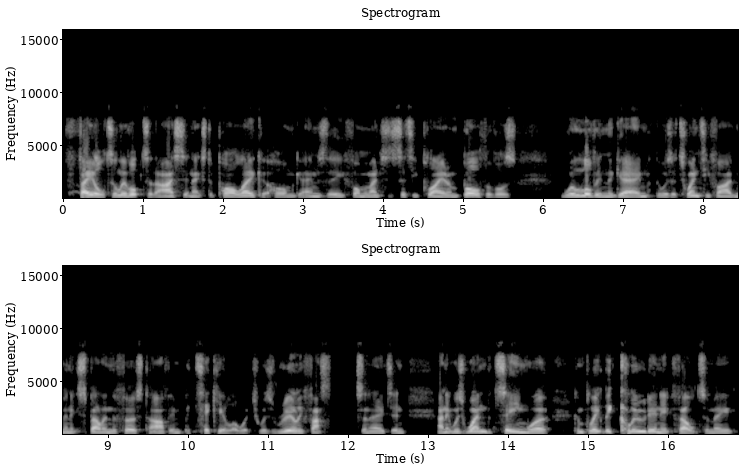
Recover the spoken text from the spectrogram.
fail to live up to that. I sit next to Paul Lake at home games, the former Manchester City player, and both of us were loving the game. There was a 25 minute spell in the first half in particular, which was really fascinating. And it was when the team were completely clued in, it felt to me,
